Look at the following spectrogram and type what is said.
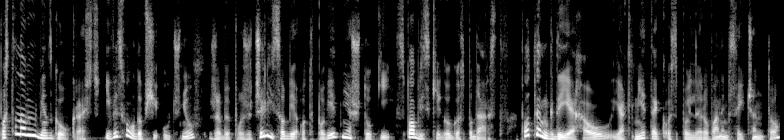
Postanowił więc go ukraść i wysłał do wsi uczniów, żeby pożyczyli sobie odpowiednie sztuki z pobliskiego gospodarstwa. Potem, gdy jechał, jak mietek o spoilerowanym Seicento,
